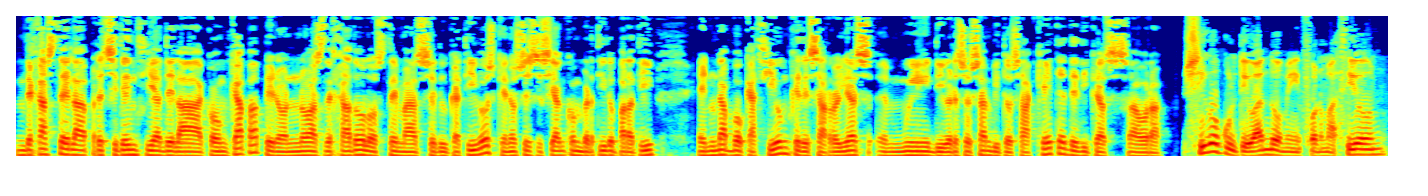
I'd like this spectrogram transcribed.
Dejaste la presidencia de la CONCAPA, pero no has dejado los temas educativos, que no sé si se han convertido para ti en una vocación que desarrollas en muy diversos ámbitos. ¿A qué te dedicas ahora? Sigo cultivando mi formación,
